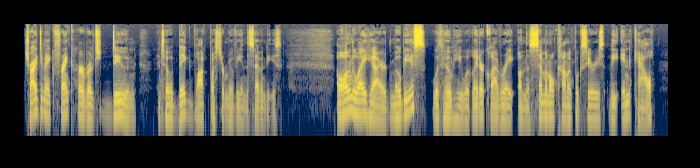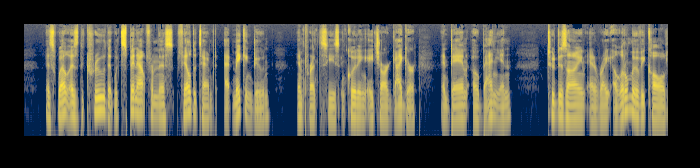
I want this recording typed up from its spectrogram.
tried to make Frank Herbert's Dune into a big blockbuster movie in the 70s. Along the way, he hired Moebius, with whom he would later collaborate on the seminal comic book series The Incal, as well as the crew that would spin out from this failed attempt at making Dune, in parentheses, including H.R. Giger and Dan O'Bannon, to design and write a little movie called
